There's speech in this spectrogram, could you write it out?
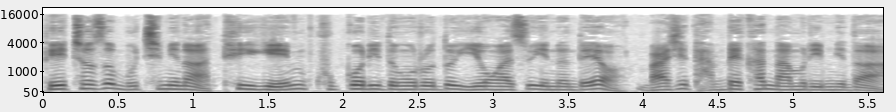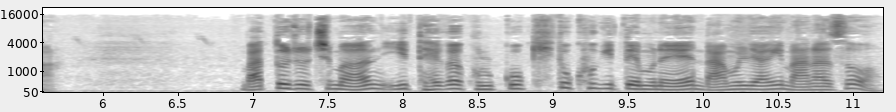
데쳐서 무침이나 튀김, 국거리 등으로도 이용할 수 있는데요. 맛이 담백한 나물입니다. 맛도 좋지만 이 대가 굵고 키도 크기 때문에 나물량이 많아서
